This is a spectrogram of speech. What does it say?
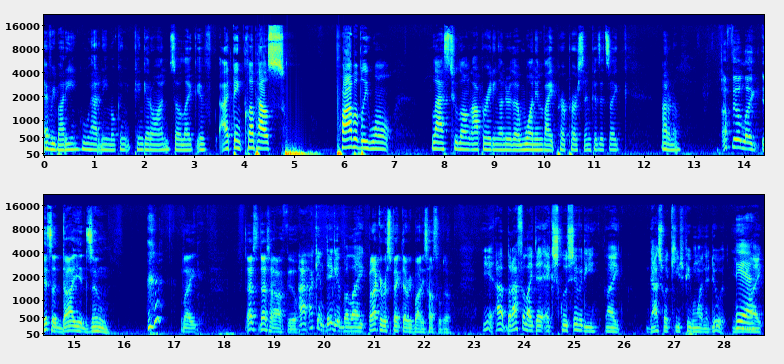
everybody who had an email can can get on. So like if I think Clubhouse probably won't last too long operating under the one invite per person because it's like I don't know. I feel like it's a diet Zoom. like that's that's how I feel. I, I can dig it, but like, But I can respect everybody's hustle though. yeah, I, but I feel like that exclusivity, like, that's what keeps people wanting to do it. You Yeah. Know? Like,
